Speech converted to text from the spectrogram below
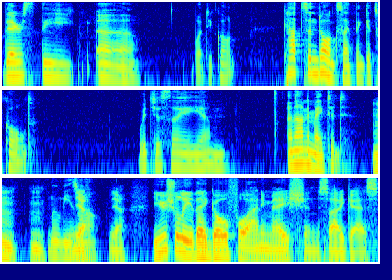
there's the uh, what do you call it? Cats and Dogs, I think it's called, which is a um, an animated mm, mm. movie as yeah, well. Yeah, usually they go for animations, I guess,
